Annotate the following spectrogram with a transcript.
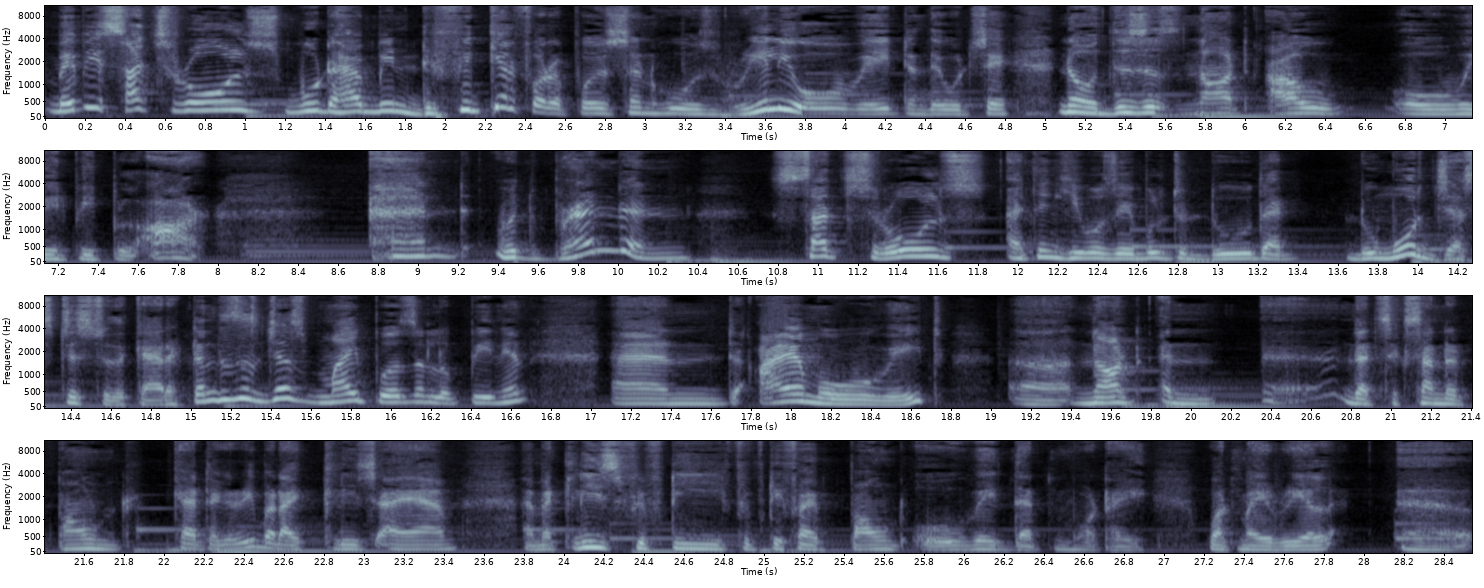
maybe such roles would have been difficult for a person who was really overweight and they would say no this is not how overweight people are. And with brendan such roles i think he was able to do that do more justice to the character. And this is just my personal opinion and i am overweight uh, not in uh, that 600 pound category but at least i am i'm at least 50 55 pound overweight that what i what my real uh,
